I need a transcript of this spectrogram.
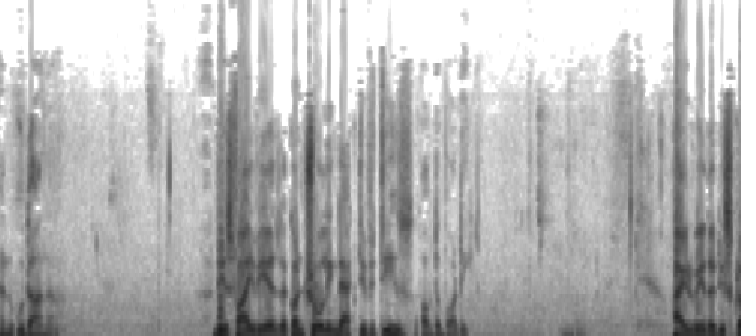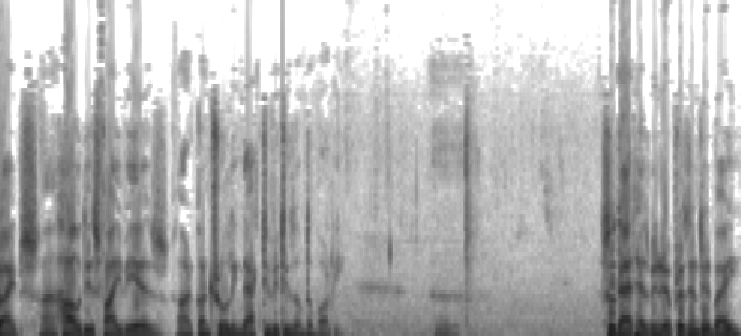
and Udana. These five airs are controlling the activities of the body. Ayurveda describes uh, how these five airs are controlling the activities of the body. Uh, so that has been represented by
